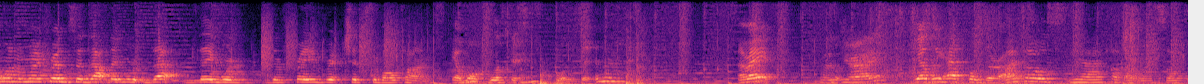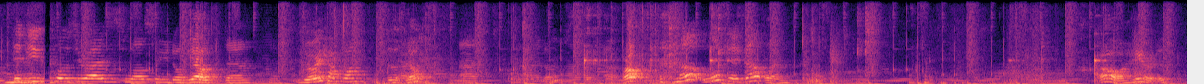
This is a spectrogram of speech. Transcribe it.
one of my friends said that they were that they were their favorite chips of all time. Yeah, well, let's just close it. All right. Close your eyes. Yeah, we have closed our I thought it was yeah, I thought that was salted. Did you close your eyes as well so you don't Yeah. close them? Do I have one? No. No. Uh, I don't have it. Oh, oh, look, I got one. Oh, here it is.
